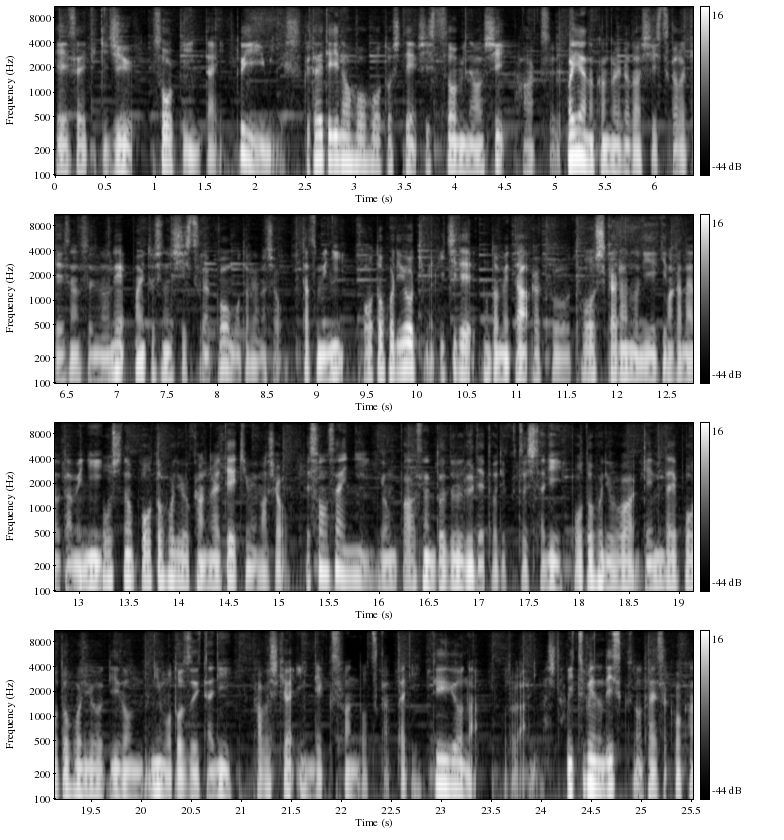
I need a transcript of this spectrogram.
経済的自由、早期引退という意味です。具体的な方法として支出を見直し、把握する。ファイヤーの考え方は支出から計算するので、毎年の支出額を求めましょう。2つ目に、ポートフォリオを決める。1で求めた額を投資からの利益を賄うために、投資のポートフォリオを考えて決めましょう。で、その際に4%ルールで取り崩したり、ポートフォリオは現代ポートフォリオ理論に基づいたり、株式はインデックスファンドを使ったりというようなことがありました。3つ目のリスクの対策を考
